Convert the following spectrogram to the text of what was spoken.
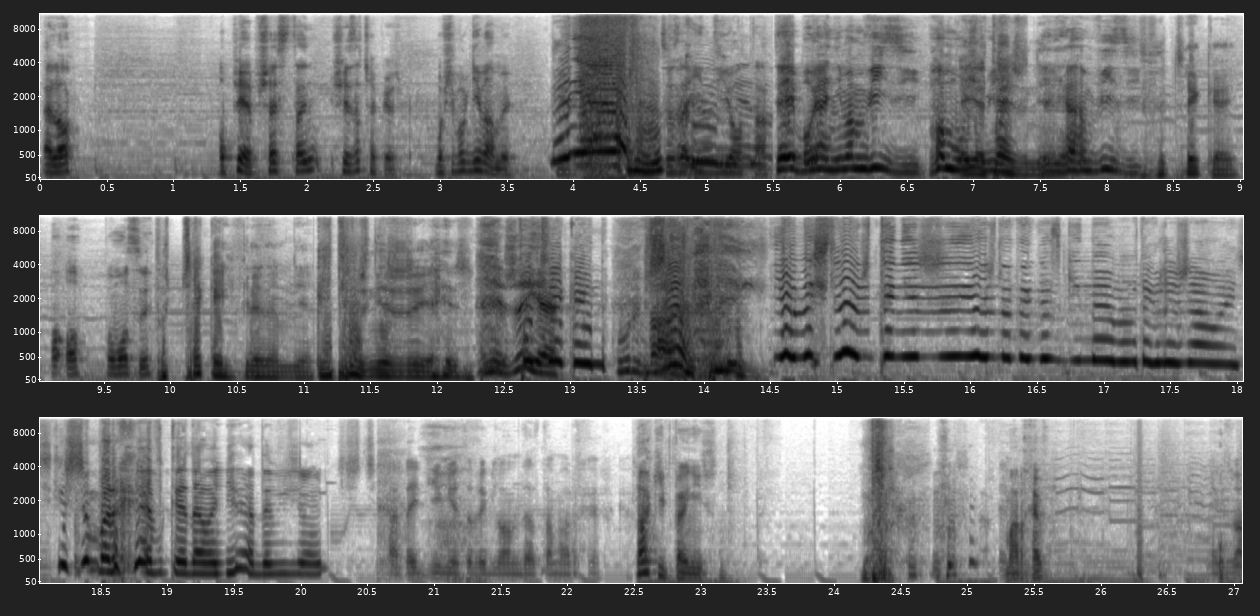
Elo. Opie, przestań się zaczepiać, bo się pogniewamy. No nie! Co za idiota. Ty, bo ja nie mam wizji. Pomóż Ej, ja mi. też nie. Ja nie mam wizji. Poczekaj. O, o, pomocy. Poczekaj chwilę na mnie. I ty już nie żyjesz. Nie, żyję. Poczekaj. no. Kurwa. Że... Ja myślałem, że ty nie żyjesz, dlatego zginąłem, bo tak leżałeś. Jeszcze marchewkę dałeś radę wziąć. A tak dziwnie to wygląda ta marchewka. Taki penis. Marchew. Jak z O,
